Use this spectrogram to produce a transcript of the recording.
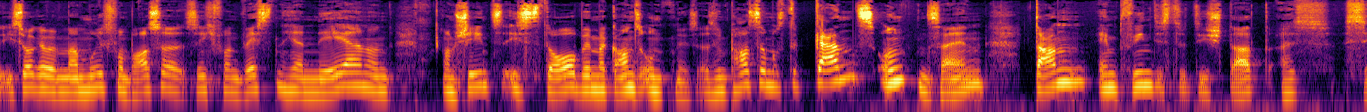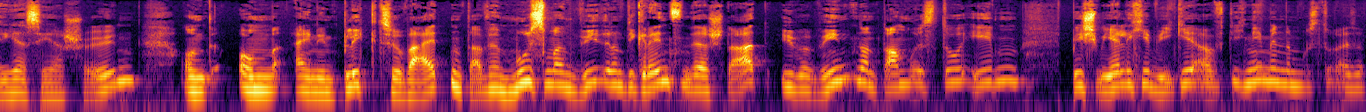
ich sage aber, man muss vom Passau sich von Westen her nähern und am schönsten ist es da, wenn man ganz unten ist. Also im Passau musst du ganz unten sein, dann empfindest du die Stadt als sehr, sehr schön. Und um einen Blick zu weiten, dafür muss man wiederum die Grenzen der Stadt überwinden und dann musst du eben beschwerliche Wege auf dich nehmen. Dann musst du also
